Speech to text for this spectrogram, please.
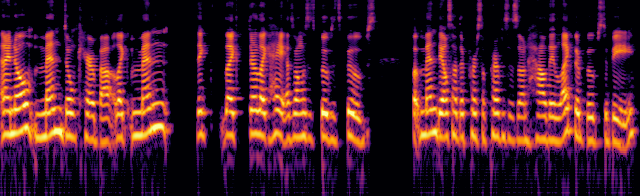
And I know men don't care about like men they like they're like, hey, as long as it's boobs, it's boobs. But men they also have their personal preferences on how they like their boobs to be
